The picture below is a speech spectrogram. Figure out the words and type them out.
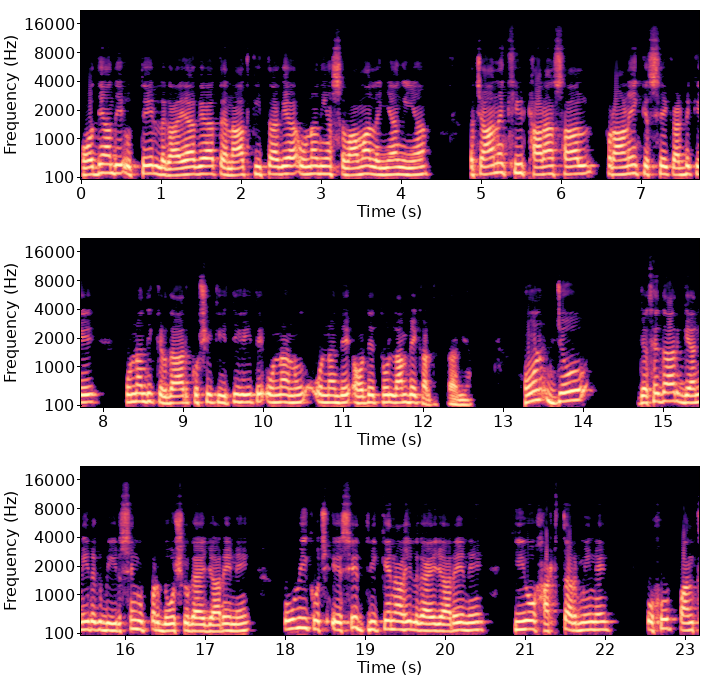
ਅਹੁਦਿਆਂ ਦੇ ਉੱਤੇ ਲਗਾਇਆ ਗਿਆ ਤਾਇਨਾਤ ਕੀਤਾ ਗਿਆ, ਉਹਨਾਂ ਦੀਆਂ ਸੇਵਾਵਾਂ ਲਈਆਂ ਗਈਆਂ। ਅਚਾਨਕ ਹੀ 18 ਸਾਲ ਪੁਰਾਣੇ ਕਿੱਸੇ ਕੱਢ ਕੇ ਉਹਨਾਂ ਦੀ ਕਿਰਦਾਰ ਕੁਸ਼ੀ ਕੀਤੀ ਗਈ ਤੇ ਉਹਨਾਂ ਨੂੰ ਉਹਨਾਂ ਦੇ ਅਹੁਦੇ ਤੋਂ ਲਾਂਭੇ ਕਰ ਦਿੱਤਾ ਗਿਆ। ਹੁਣ ਜੋ ਜਥੇਦਾਰ ਗਿਆਨੀ ਰਗਵੀਰ ਸਿੰਘ ਉੱਪਰ ਦੋਸ਼ ਲਗਾਏ ਜਾ ਰਹੇ ਨੇ, ਉਹ ਵੀ ਕੁਝ ਇਸੇ ਤਰੀਕੇ ਨਾਲ ਹੀ ਲਗਾਏ ਜਾ ਰਹੇ ਨੇ ਕਿ ਉਹ ਹੱਠ ਧਰਮੀ ਨੇ। ਉਹ ਪੰਥ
